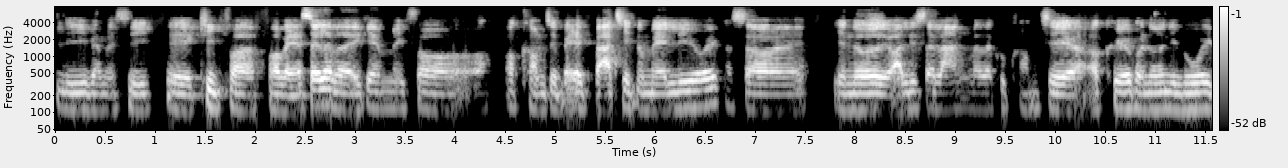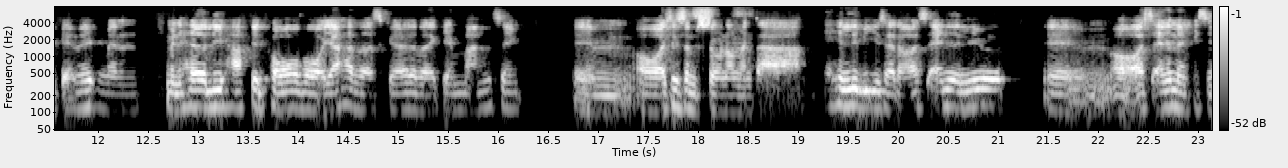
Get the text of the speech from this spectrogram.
lige, hvad man siger, øh, kigge fra, fra, hvad jeg selv har været igennem, ikke, for at, at komme tilbage bare til et normalt liv, ikke? Og så, øh, jeg nåede jo aldrig så langt med at kunne komme til at, at køre på noget niveau igen, ikke? Men, men jeg havde lige haft et par år, hvor jeg har været skadet og været igennem mange ting. Øhm, og også ligesom så, når man der heldigvis er der også andet i livet, øhm, og også andet, man kan se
